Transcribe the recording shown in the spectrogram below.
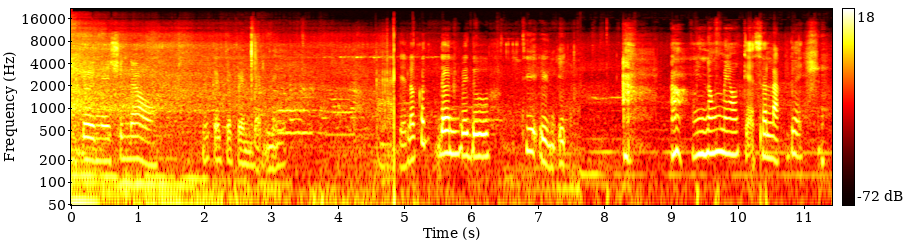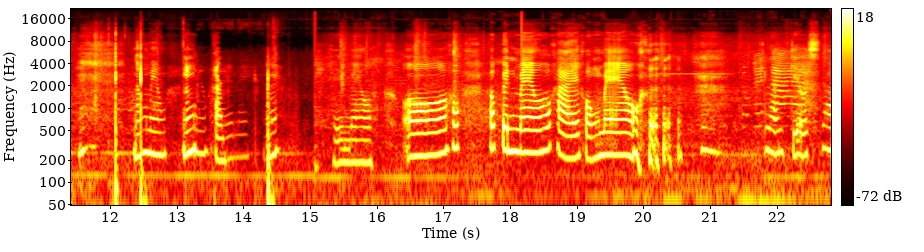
International นี่ก็จะเป็นแบบนี้อ่าเดี๋ยวเราก็เดินไปดูที่อื่นอีกอะอะมีน้องแมวแกะสลักด้วย น้องแมว น้องแมวขายอะไรอะเฮ้ยแมว อ๋อเขาเขาเป็นแมวเขาขายของแมวร้านเกี๊ยวซ่า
